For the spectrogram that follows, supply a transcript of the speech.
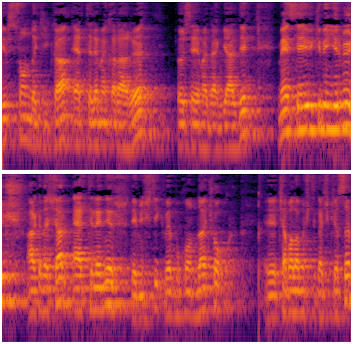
bir son dakika erteleme kararı ÖSYM'den geldi. MSU 2023 arkadaşlar ertelenir demiştik ve bu konuda çok e, çabalamıştık açıkçası.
